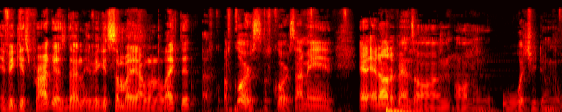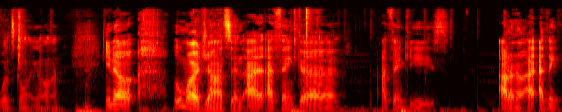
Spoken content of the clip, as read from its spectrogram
if it gets progress done, if it gets somebody I want elected. Of, course, of course. I mean, it, it all depends on on what you're doing and what's going on. You know, Umar Johnson. I I think uh I think he's I don't know. I, I think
